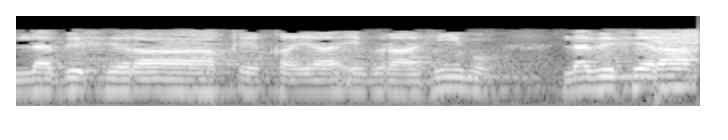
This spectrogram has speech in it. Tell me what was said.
لبفراق قیا ابراهیم لبفراق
